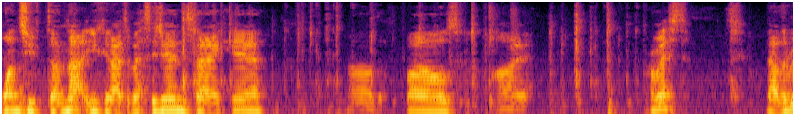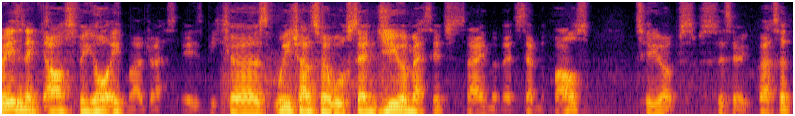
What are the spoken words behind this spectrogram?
Once you've done that, you can add a message in saying, here are the files I promised. Now, the reason it asks for your email address is because WeTransfer will send you a message saying that they've sent the files to your specific person,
